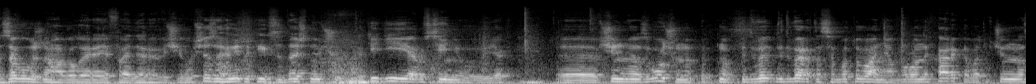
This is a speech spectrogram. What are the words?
Залужного Валерія Федоровича. Взагалі взагалі таких задач не вчув. Такі дії я розцінюю як е, вчинення злочину, ну, відверте саботування оборони Харкова та вчинення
